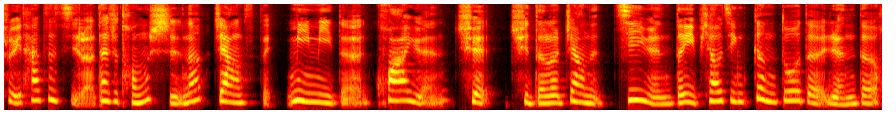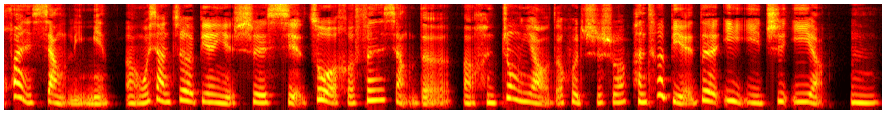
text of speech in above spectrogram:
属于他自己了，但是同时呢，这样子的秘密的花园却取得了这样的机缘，得以飘进更多的人的幻象里面。嗯，我想这边也是写作和分享的呃很重要的，或者是说很特别的意义之一啊。嗯。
